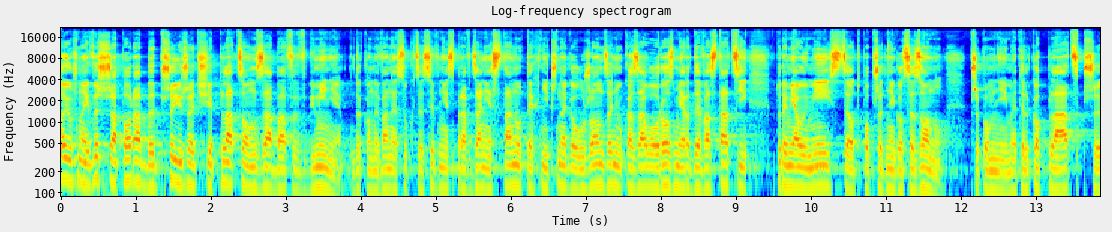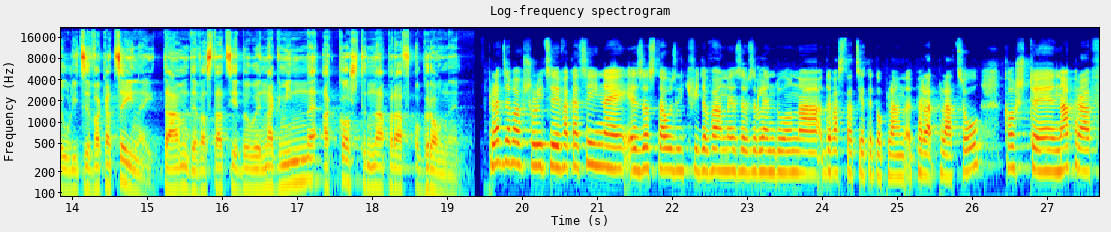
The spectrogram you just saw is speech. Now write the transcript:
To już najwyższa pora, by przyjrzeć się placom zabaw w gminie. Dokonywane sukcesywnie sprawdzanie stanu technicznego urządzeń ukazało rozmiar dewastacji, które miały miejsce od poprzedniego sezonu. Przypomnijmy tylko plac przy ulicy Wakacyjnej. Tam dewastacje były nagminne, a koszt napraw ogromny. Plac zabaw przy ulicy Wakacyjnej został zlikwidowany ze względu na dewastację tego plan, pra, placu. Koszty napraw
